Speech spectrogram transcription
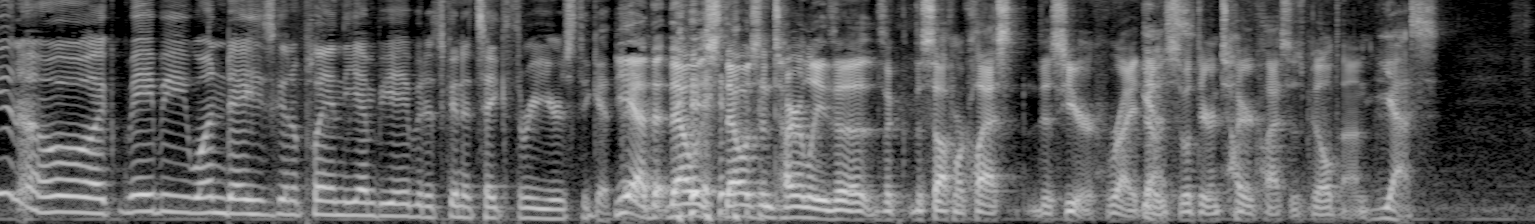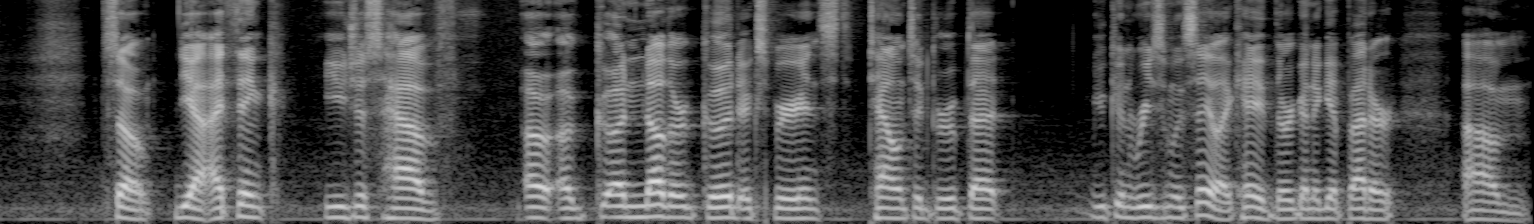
you know, like maybe one day he's gonna play in the NBA, but it's gonna take three years to get there. Yeah, that, that was that was entirely the, the, the sophomore class this year, right? That Yes. was what their entire class is built on. Yes. So yeah, I think you just have a, a another good, experienced, talented group that you can reasonably say like, hey, they're gonna get better. Um,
